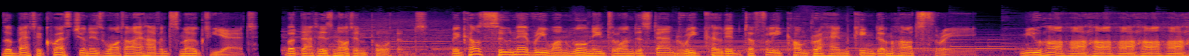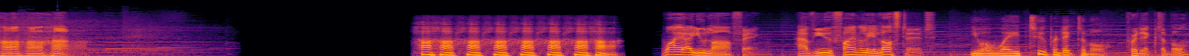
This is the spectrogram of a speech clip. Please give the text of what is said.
The better question is what I haven't smoked yet. But that is not important, because soon everyone will need to understand Recoded to fully comprehend Kingdom Hearts 3. Mew ha ha ha ha ha ha ha ha ha. Ha ha ha ha ha ha ha ha. Why are you laughing? Have you finally lost it? You are way too predictable. Predictable?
